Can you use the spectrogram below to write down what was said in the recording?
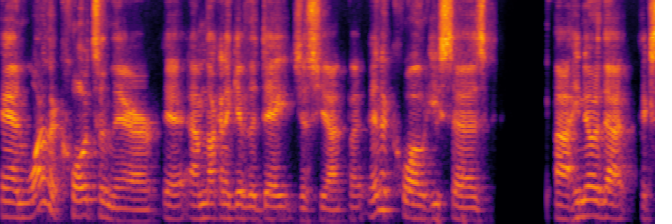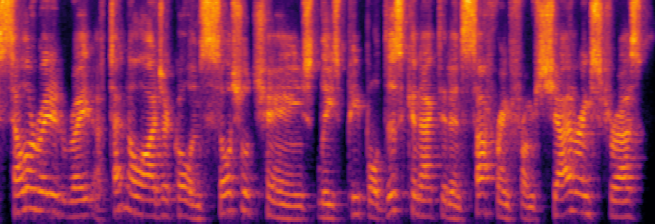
And one of the quotes in there, eh, I'm not going to give the date just yet, but in a quote, he says, uh, he noted that accelerated rate of technological and social change leaves people disconnected and suffering from shattering stress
